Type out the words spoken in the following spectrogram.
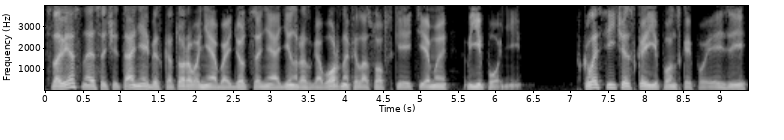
словесное сочетание, без которого не обойдется ни один разговор на философские темы в Японии. В классической японской поэзии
